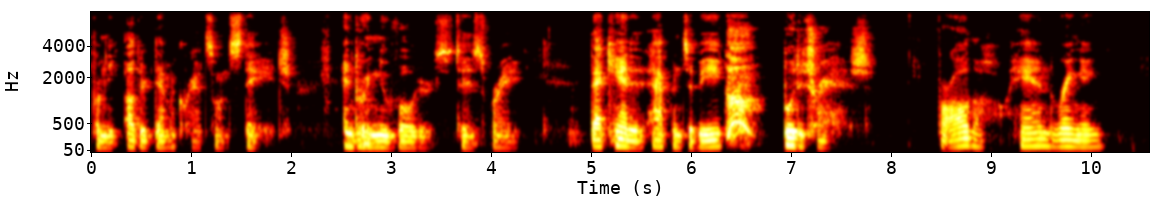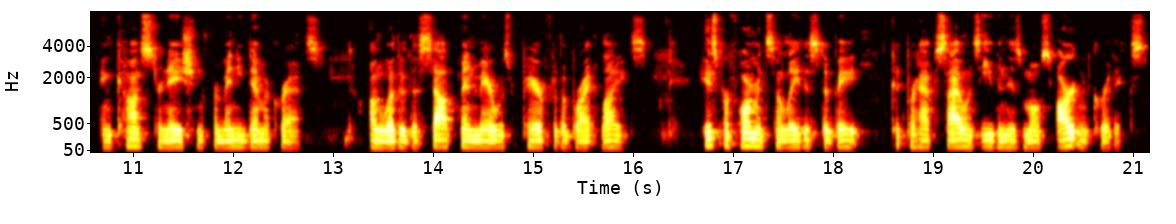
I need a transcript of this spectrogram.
from the other Democrats on stage and bring new voters to his fray. That candidate happened to be Buttigieg. For all the hand wringing and consternation for many Democrats, on whether the South Bend mayor was prepared for the bright lights. His performance in the latest debate could perhaps silence even his most ardent critics.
